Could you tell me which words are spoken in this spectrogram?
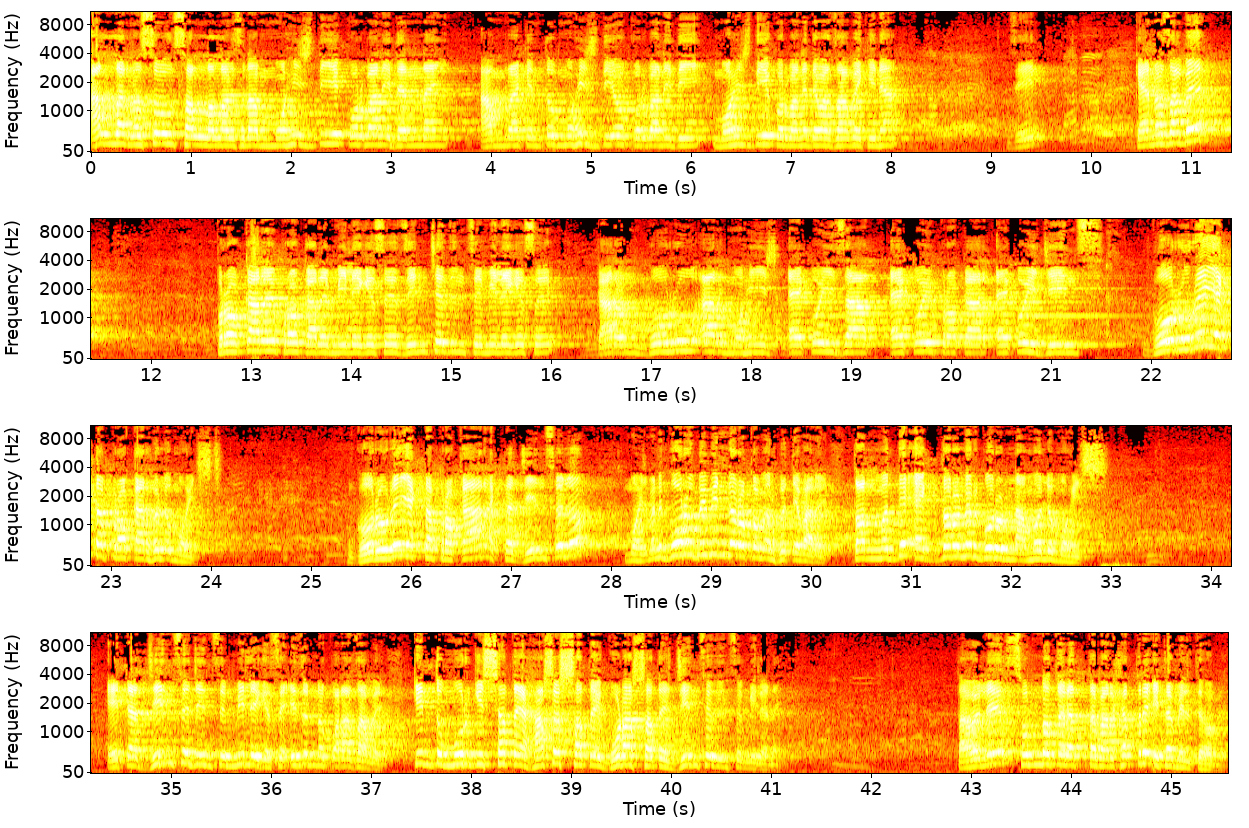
আল্লাহ রসুল সাল্লাম মহিষ দিয়ে কোরবানি দেন নাই। আমরা কিন্তু মহিষ দিয়েও কোরবানি দিই। মহিষ দিয়ে কোরবানি দেওয়া যাবে কিনা? জি। কেন যাবে? প্রকারে প্রকারে মিলে গেছে, জিনছে জিনছে মিলে গেছে। কারণ গরু আর মহিষ একই জাত, একই প্রকার, একই জিন্স। গরুরই একটা প্রকার হলো মহিষ। গরুরই একটা প্রকার, একটা জিন্স হলো মহিষ। মানে গরু বিভিন্ন রকমের হতে পারে। তন্মধ্যে এক ধরনের গরুর নাম হলো মহিষ। এটা জিন্সে জিন্সে মিলে গেছে, এজন্য করা যাবে। কিন্তু মুরগির সাথে, হাঁসের সাথে, ঘোড়ার সাথে জিন্সে জিন্সে মিলে নেই। তাহলে সুন্নতের আত্মাবার ক্ষেত্রে এটা মিলতে হবে।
